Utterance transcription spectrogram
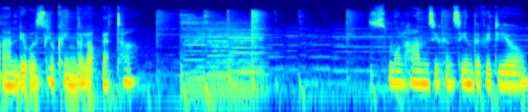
and it was looking a lot better. Small hands you can see in the video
